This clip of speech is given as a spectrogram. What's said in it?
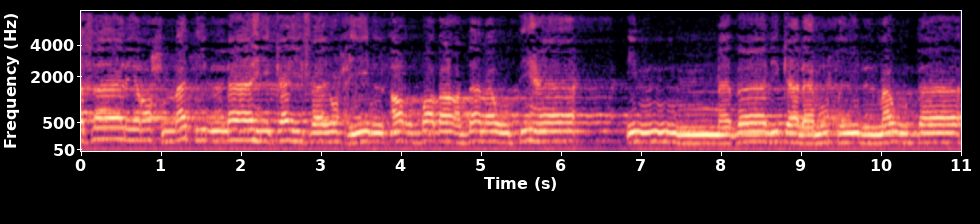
آثَارِ رَحْمَتِ اللَّهِ كَيْفَ يُحْيِي الْأَرْضَ بَعْدَ مَوْتِهَا ۚ إِنَّ ذَٰلِكَ لَمُحْيِي الْمَوْتَىٰ ۖ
